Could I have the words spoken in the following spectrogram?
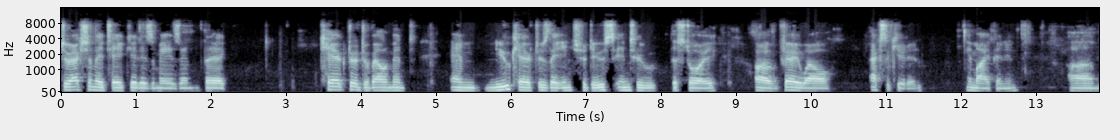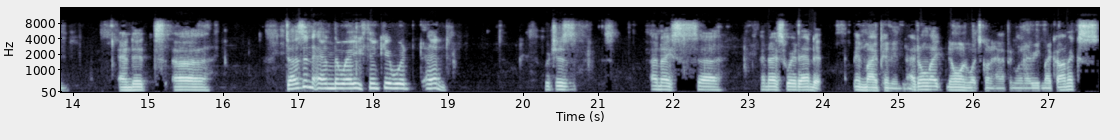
direction they take it is amazing. The character development and new characters they introduce into the story are very well executed, in my opinion. Um, and it uh, doesn't end the way you think it would end, which is a nice uh, a nice way to end it, in my opinion. I don't like knowing what's going to happen when I read my comics.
